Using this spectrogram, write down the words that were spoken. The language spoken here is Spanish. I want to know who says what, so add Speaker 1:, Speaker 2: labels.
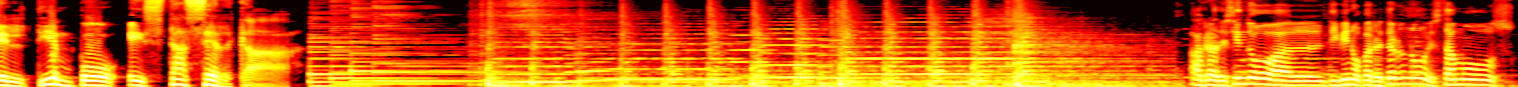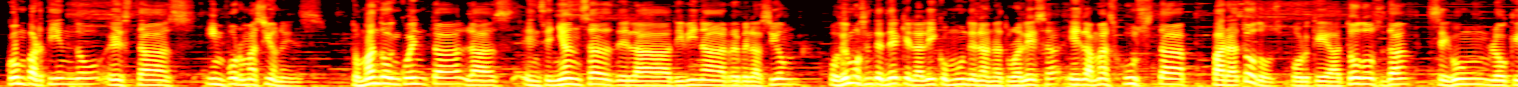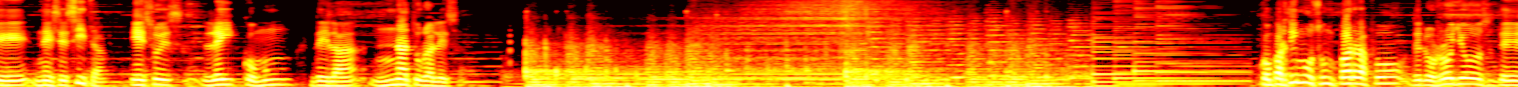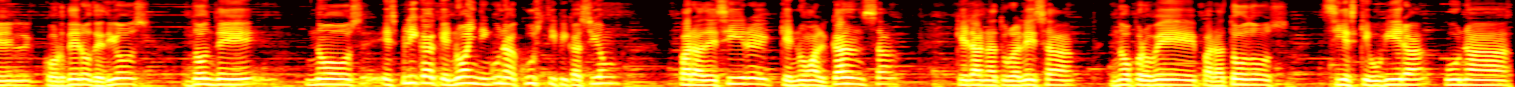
Speaker 1: El tiempo está cerca.
Speaker 2: Agradeciendo al Divino Padre Eterno, estamos compartiendo estas informaciones, tomando en cuenta las enseñanzas de la Divina Revelación. Podemos entender que la ley común de la naturaleza es la más justa para todos, porque a todos da según lo que necesita. Eso es ley común de la naturaleza. Compartimos un párrafo de los rollos del Cordero de Dios donde nos explica que no hay ninguna justificación para decir que no alcanza, que la naturaleza no provee para todos, si es que hubiera una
